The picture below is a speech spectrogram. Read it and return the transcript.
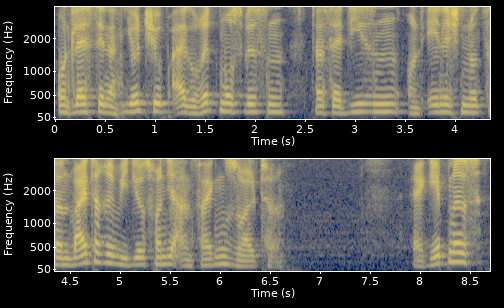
und lässt den YouTube-Algorithmus wissen, dass er diesen und ähnlichen Nutzern weitere Videos von dir anzeigen sollte. Ergebnis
